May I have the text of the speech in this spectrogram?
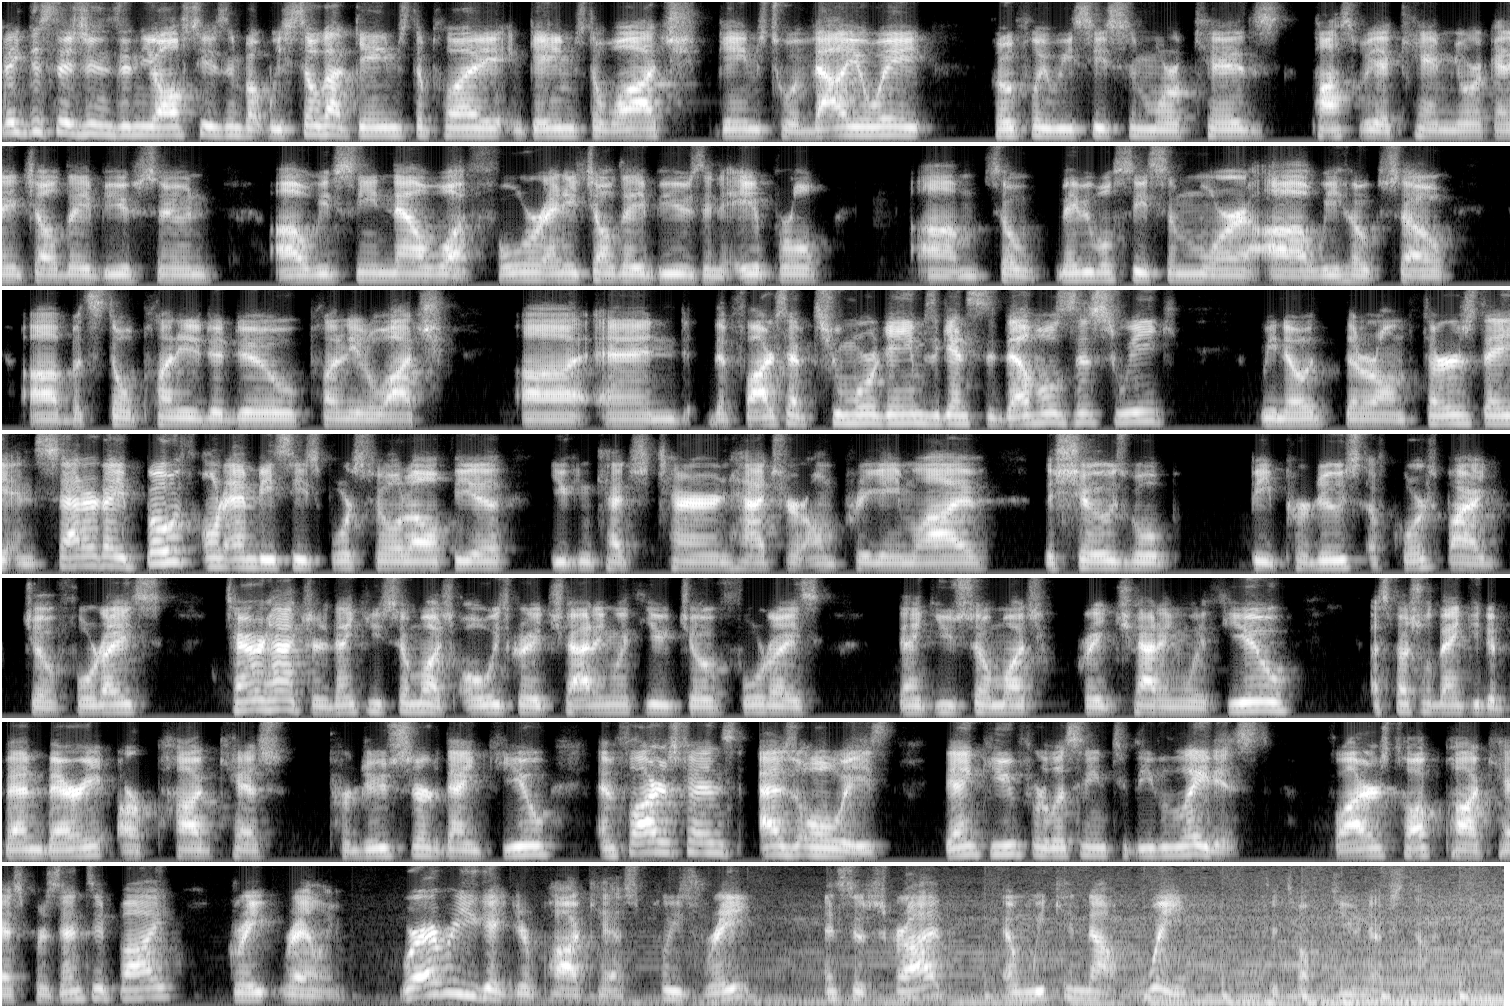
big decisions in the offseason, but we still got games to play and games to watch, games to evaluate. Hopefully, we see some more kids, possibly a Cam York NHL debut soon. Uh, we've seen now, what, four NHL debuts in April. Um, so maybe we'll see some more. Uh, we hope so. Uh, but still plenty to do, plenty to watch. Uh, and the Flyers have two more games against the Devils this week. We know they're on Thursday and Saturday, both on NBC Sports Philadelphia. You can catch Taryn Hatcher on pregame live. The shows will be produced, of course, by Joe Fordyce. Taryn Hatcher, thank you so much. Always great chatting with you. Joe Fordyce, thank you so much. Great chatting with you. A special thank you to Ben Berry, our podcast producer. Thank you. And Flyers fans, as always, thank you for listening to the latest Flyers Talk podcast presented by Great Railing. Wherever you get your podcast, please rate and subscribe, and we cannot wait to talk to you next time.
